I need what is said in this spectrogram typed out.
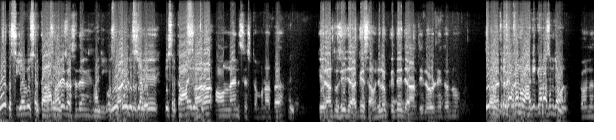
ਉਹ ਦੱਸੀ ਜਾਵੇ ਸਰਕਾਰ ਹੀ- ਸਾਰੇ ਦੱਸ ਦਿਆਂਗੇ। ਹਾਂਜੀ ਉਹ ਸਾਰੇ ਦੱਸੀ ਜਾਵੇ ਕਿ ਸਰਕਾਰ ਹੀ- ਸਾਰਾ ਆਨਲਾਈਨ ਸਿਸਟਮ ਬਣਾਤਾ। ਕਿਰਾਂ ਤੁਸੀਂ ਜਾ ਕੇ ਸਮਝ ਲਓ ਕਿਤੇ ਜਾਣ ਦੀ ਲੋੜ ਨਹੀਂ ਤੁਹਾਨੂੰ। ਇਹ ਮੰਤਰੀ ਸਾਹਿਬ ਸਾਨੂੰ ਆ ਕੇ ਕਿਉਂ ਨਾ ਸਮਝਾਉਣ? ਕੌਣ?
